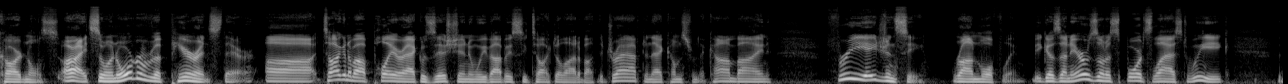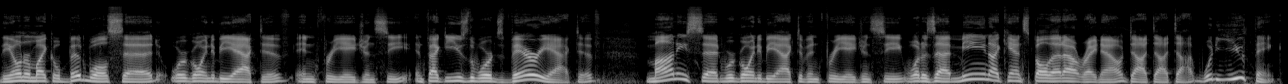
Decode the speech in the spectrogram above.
Cardinals. All right, so in order of appearance there, uh, talking about player acquisition, and we've obviously talked a lot about the draft, and that comes from the combine. Free agency, Ron Wolfley, because on Arizona Sports last week, the owner Michael Bidwill, said we're going to be active in free agency. In fact, he used the words very active. Monti said we're going to be active in free agency. What does that mean? I can't spell that out right now. Dot dot dot. What do you think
